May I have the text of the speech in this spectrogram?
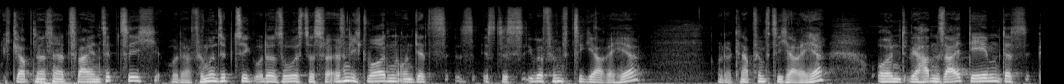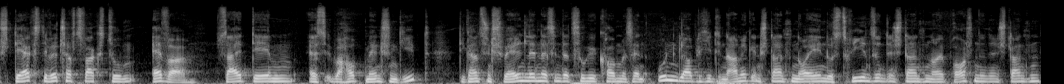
ich glaube, 1972 oder 75 oder so ist das veröffentlicht worden und jetzt ist es über 50 Jahre her oder knapp 50 Jahre her. Und wir haben seitdem das stärkste Wirtschaftswachstum ever, seitdem es überhaupt Menschen gibt. Die ganzen Schwellenländer sind dazugekommen, es ist eine unglaubliche Dynamik entstanden, neue Industrien sind entstanden, neue Branchen sind entstanden.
